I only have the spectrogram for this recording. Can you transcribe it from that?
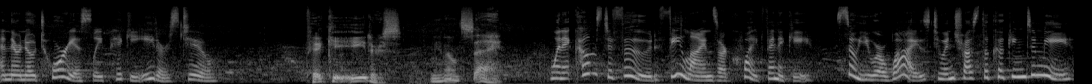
and they're notoriously picky eaters, too. Picky eaters. You don't say. When it comes to food, felines are quite finicky, so you are wise to entrust the cooking to me.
